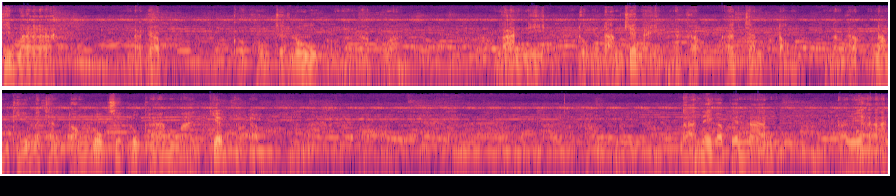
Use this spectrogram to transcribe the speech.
ที่มานะครับ ก็คงจะรู้นะครับว่าร้านนี้โด่งดังแค่ไหนนะครับ อาจารย์ต๋องนะครับนำทีมอาจารย์ต๋องลูกศิษย์ลูกหามาเยอะนะครับด้านนี้ก็เป็นน่านพระวิหาร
